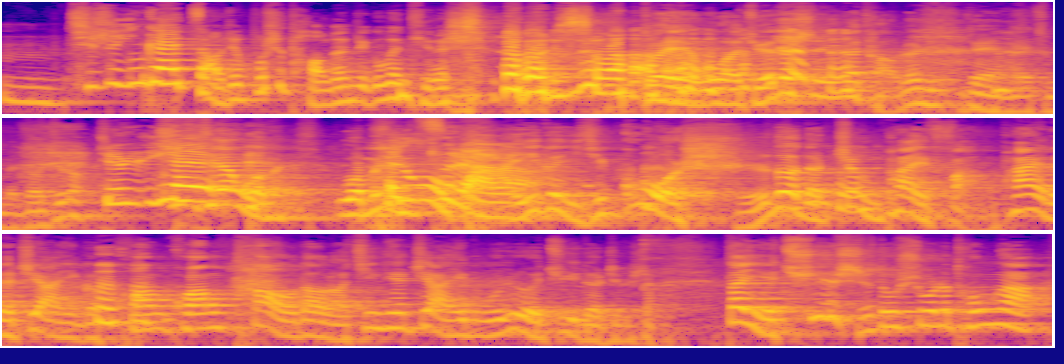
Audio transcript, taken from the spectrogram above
嗯其实应该早就不是讨论这个问题的时候，是吗？对，我觉得是应该讨论。对，没错没错，就是就是应该今天我们我们又把一个已经过时了的正派反派的这样一个框 框套到了今天这样一部热剧的这个上，但也确实都说得通啊。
